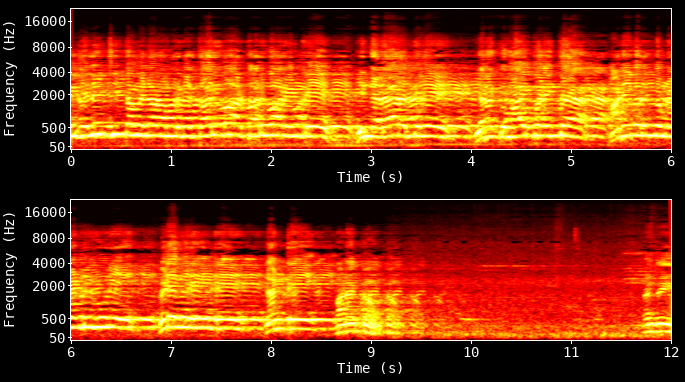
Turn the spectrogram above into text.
எங்கள் எழுச்சி தமிழர் அவர்கள் தருவார் தருவார் என்று இந்த நேரத்திலே எனக்கு வாய்ப்பளித்த அனைவருக்கும் நன்றி கூறி விடைபெறுகின்றேன். நன்றி வணக்கம். நன்றி.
